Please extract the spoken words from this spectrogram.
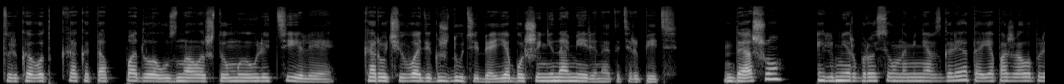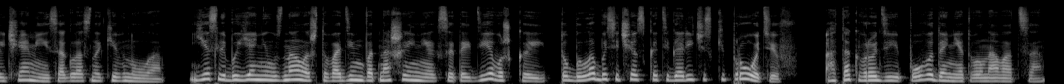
Только вот как эта падла узнала, что мы улетели? Короче, Вадик, жду тебя, я больше не намерен это терпеть». «Дашу?» Эльмир бросил на меня взгляд, а я пожала плечами и согласно кивнула. Если бы я не узнала, что Вадим в отношениях с этой девушкой, то была бы сейчас категорически против. А так вроде и повода нет волноваться.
